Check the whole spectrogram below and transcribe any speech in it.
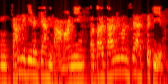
නමුත් ඡන්ද කියලා කියන්නේ සාමාන්‍යයෙන් සදාචාරයේ මනස ඇත්ත කියනවා.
